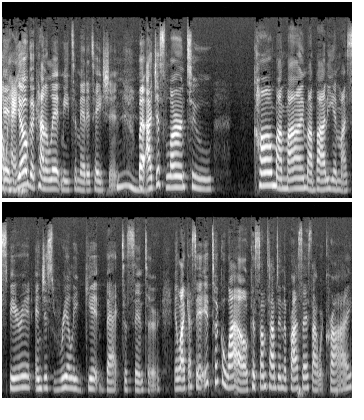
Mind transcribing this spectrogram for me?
Okay. And yoga kind of led me to meditation. Mm. But I just learned to calm my mind, my body, and my spirit, and just really get back to center. And like I said, it took a while because sometimes in the process I would cry,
